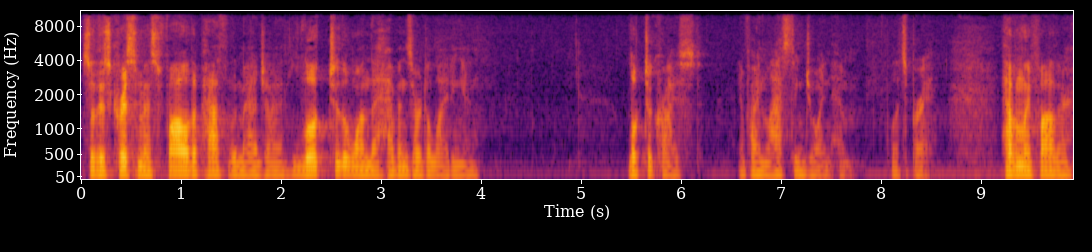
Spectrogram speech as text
So this Christmas, follow the path of the Magi. Look to the one the heavens are delighting in. Look to Christ and find lasting joy in Him. Let's pray. Heavenly Father,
